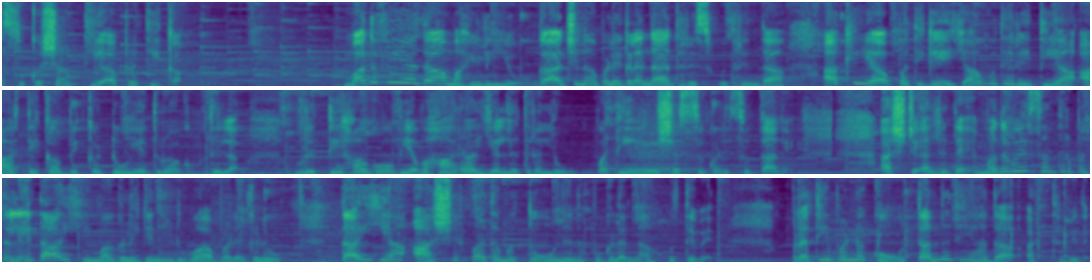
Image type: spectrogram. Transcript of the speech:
ಸುಖಶಾಂತಿಯ ಪ್ರತೀಕ. ಮದುವೆಯಾದ ಮಹಿಳೆಯು ಗಾಜಿನ ಬಳೆಗಳನ್ನು ಧರಿಸುವುದರಿಂದ ಆಕೆಯ ಪತಿಗೆ ಯಾವುದೇ ರೀತಿಯ ಆರ್ಥಿಕ ಬಿಕ್ಕಟ್ಟು ಎದುರಾಗುವುದಿಲ್ಲ. ವೃತ್ತಿ ಹಾಗೂ ವ್ಯವಹಾರ ಎಲ್ಲದರಲ್ಲೂ ಪತಿ ಯಶಸ್ಸು ಗಳಿಸುತ್ತಾನೆ ಅಷ್ಟೇ ಅಲ್ಲದೆ ಮದುವೆ ಸಂದರ್ಭದಲ್ಲಿ ತಾಯಿ ಮಗಳಿಗೆ ನೀಡುವ ಬಳೆಗಳು ತಾಯಿಯ ಆಶೀರ್ವಾದ ಮತ್ತು ನೆನಪುಗಳನ್ನು ಹೊತ್ತಿವೆ. ಪ್ರತಿ ಬಣ್ಣಕ್ಕೂ ತನ್ನದೇ ಆದ ಅರ್ಥವಿದೆ.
